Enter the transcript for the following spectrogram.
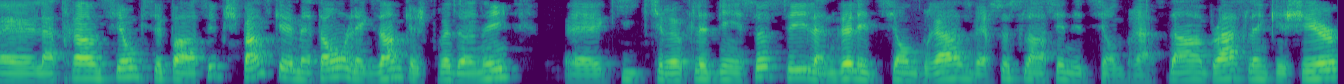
euh, la transition qui s'est passée, puis je pense que, mettons, l'exemple que je pourrais donner euh, qui, qui reflète bien ça, c'est la nouvelle édition de Brass versus l'ancienne édition de Brass. Dans Brass Lancashire,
